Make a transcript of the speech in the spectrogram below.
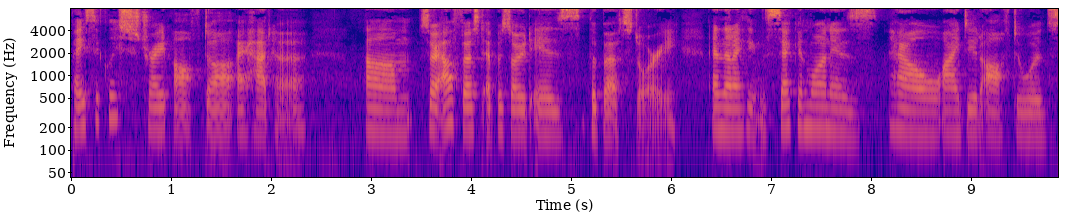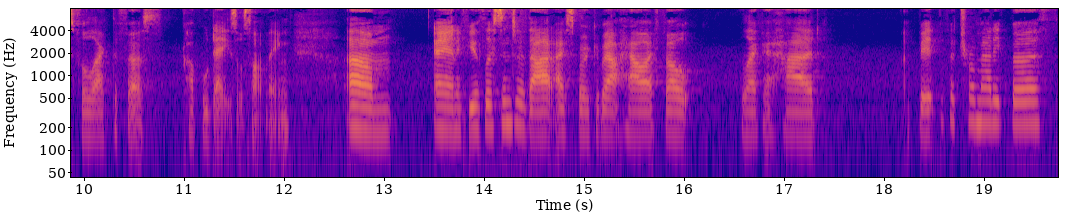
basically straight after I had her. Um, so our first episode is the birth story, and then I think the second one is how I did afterwards for like the first couple days or something. Um, and if you've listened to that, I spoke about how I felt like I had a bit of a traumatic birth,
